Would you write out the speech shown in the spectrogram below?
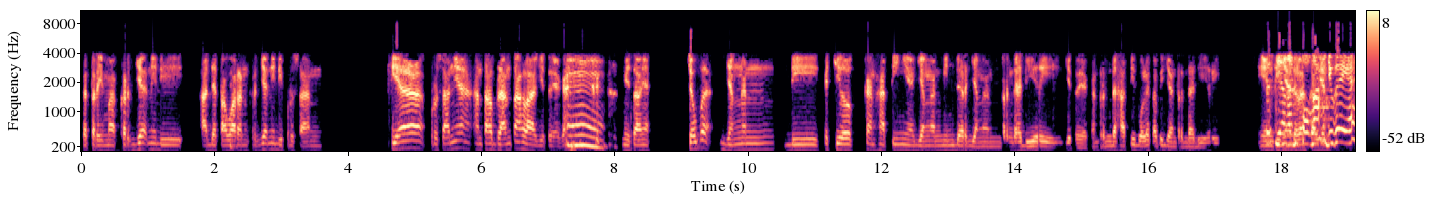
keterima kerja nih di ada tawaran kerja nih di perusahaan ya perusahaannya antah berantah lah gitu ya kan. Mm. Misalnya coba jangan dikecilkan hatinya, jangan minder, jangan rendah diri gitu ya kan. Rendah hati boleh tapi jangan rendah diri. Intinya Terus jangan kalian, juga ya?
